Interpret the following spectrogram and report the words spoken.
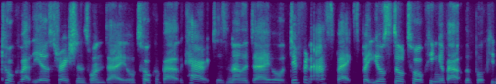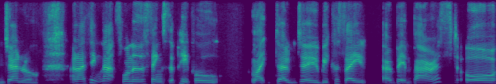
talk about the illustrations one day or talk about the characters another day or different aspects, but you're still talking about the book in general. And I think that's one of the things that people like don't do because they are a bit embarrassed or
